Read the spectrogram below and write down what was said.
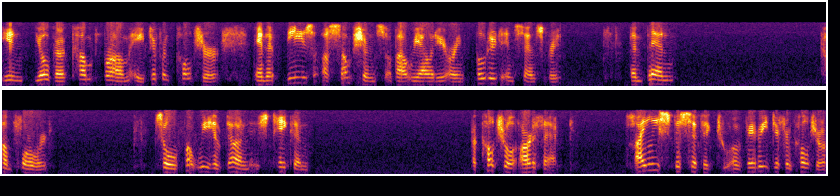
in yoga come from a different culture, and that these assumptions about reality are encoded in Sanskrit, and then come forward so what we have done is taken a cultural artifact highly specific to a very different culture, a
